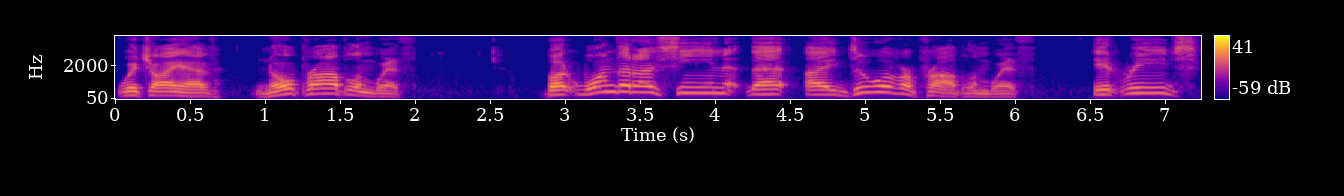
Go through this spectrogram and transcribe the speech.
which I have no problem with. But one that I've seen that I do have a problem with, it reads,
